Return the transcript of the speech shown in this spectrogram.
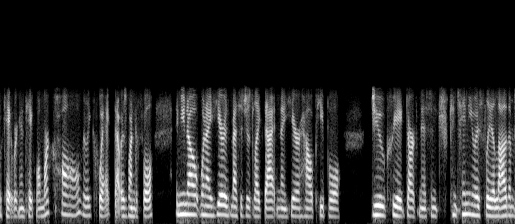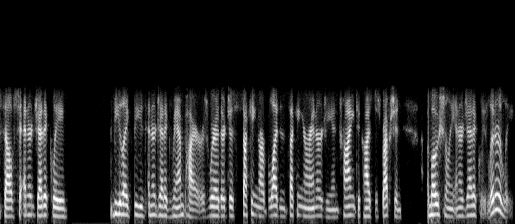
Okay, we're going to take one more call really quick. That was wonderful. And you know, when I hear messages like that and I hear how people do create darkness and tr- continuously allow themselves to energetically be like these energetic vampires where they're just sucking our blood and sucking our energy and trying to cause disruption emotionally, energetically, literally,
